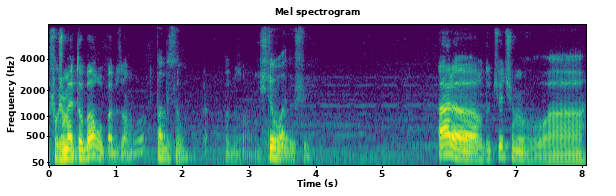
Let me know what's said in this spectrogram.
Faut que je me mette au bord ou pas besoin? Pas besoin. Pas besoin. Je te vois d'où je suis. Alors, d'où tu es, tu me vois.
